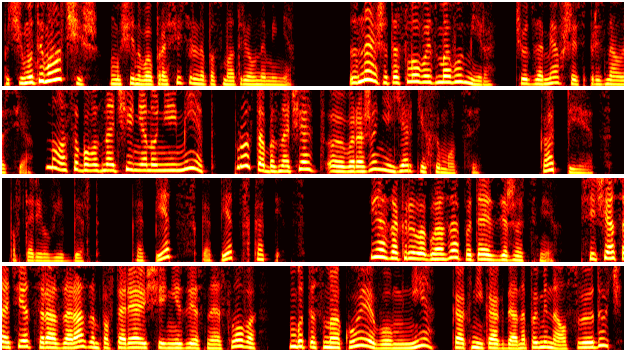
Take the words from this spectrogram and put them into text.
«Почему ты молчишь?» — мужчина вопросительно посмотрел на меня. «Знаешь, это слово из моего мира», — чуть замявшись, призналась я. «Но особого значения оно не имеет, просто обозначает э, выражение ярких эмоций». «Капец», повторил Витберт. Капец, капец, капец. Я закрыла глаза, пытаясь держать смех. Сейчас отец раз за разом повторяющий неизвестное слово, будто смакуя его мне, как никогда напоминал свою дочь.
